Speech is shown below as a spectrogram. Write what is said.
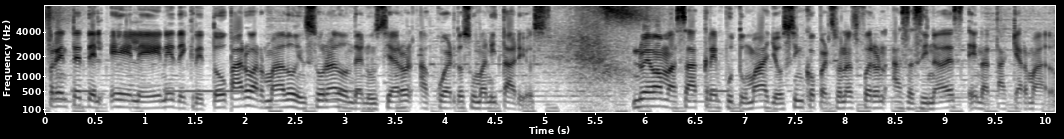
Frente del ELN decretó paro armado en zona donde anunciaron acuerdos humanitarios. Nueva masacre en Putumayo. Cinco personas fueron asesinadas en ataque armado.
